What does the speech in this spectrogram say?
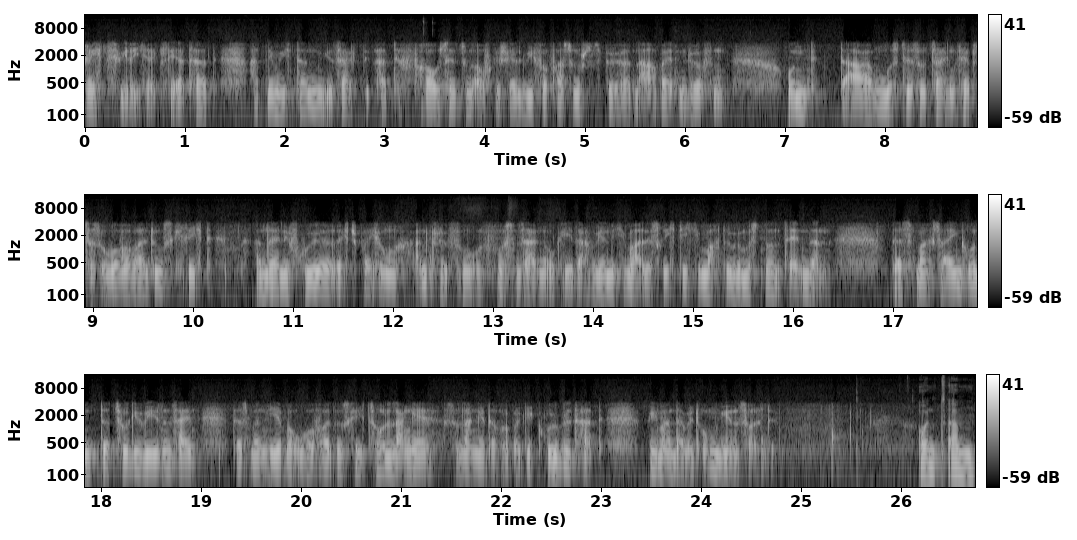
rechtswidrig erklärt hat, hat nämlich dann gesagt, hat Voraussetzungen aufgestellt, wie Verfassungsschutzbehörden arbeiten dürfen. Und da musste sozusagen selbst das Oberverwaltungsgericht an seine frühe Rechtsprechung anknüpfen und mussten sagen, okay, da haben wir nicht immer alles richtig gemacht und wir mussten uns ändern. Das mag so ein Grund dazu gewesen sein, dass man hier beim Oberverwaltungsgericht so lange, so lange darüber gegrübelt hat, wie man damit umgehen sollte. Und ähm,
